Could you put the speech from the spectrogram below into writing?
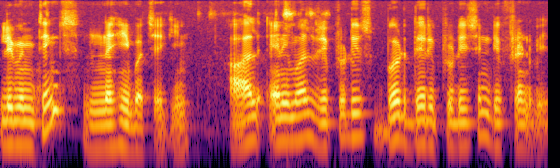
लिविंग थिंग्स नहीं बचेगी। All animal reproduce but they reproduce in different way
